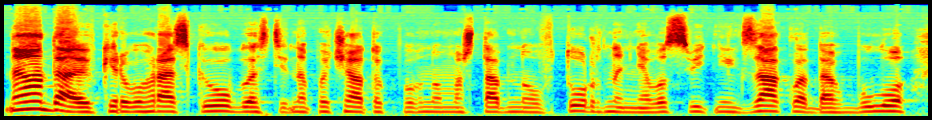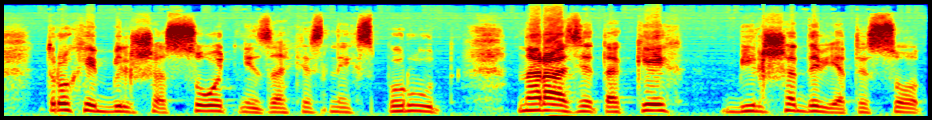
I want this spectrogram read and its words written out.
Нагадаю, в Кіровоградській області на початок повномасштабного вторгнення в освітніх закладах було трохи більше сотні захисних споруд. Наразі таких більше 900.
